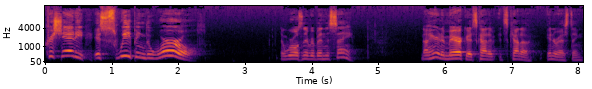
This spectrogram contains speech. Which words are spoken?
Christianity is sweeping the world. The world's never been the same. Now, here in America, it's kind of, it's kind of interesting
